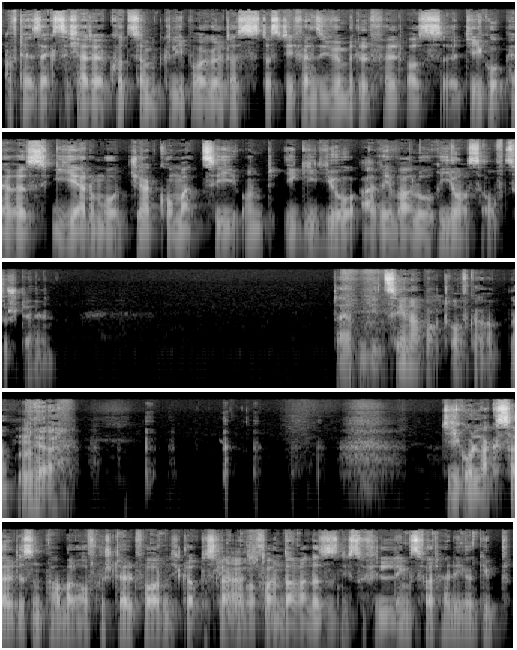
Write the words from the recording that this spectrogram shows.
Auf der 6, ich hatte kurz damit geliebäugelt, dass das defensive Mittelfeld aus äh, Diego Perez, Guillermo Giacomazzi und Egidio Arevalo Rios aufzustellen. Da hätten die Zehner Bock drauf gehabt, ne? ja, Diego Laxalt ist ein paar Mal aufgestellt worden. Ich glaube, das lag Ja, aber vor allem stimmt. daran, dass es nicht so viele Linksverteidiger gibt.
